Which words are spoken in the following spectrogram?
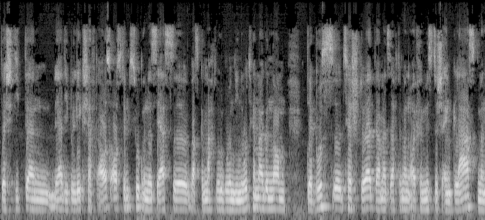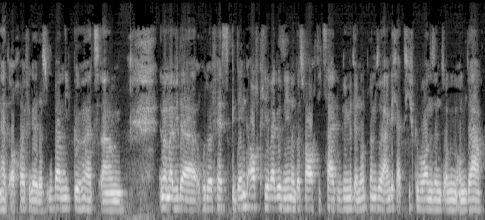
Da stieg dann ja die Belegschaft aus aus dem Zug und das erste, was gemacht wurde, wurden die Nothämmer genommen. Der Bus äh, zerstört. Damals sagte man euphemistisch entglast. Man hat auch häufiger das U-Bahn-Lied gehört. Ähm, immer mal wieder Rudolf Hess Gedenkaufkleber gesehen und das war auch die Zeit, wo wir mit der Notbremse eigentlich aktiv geworden sind, um, um da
